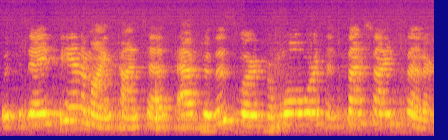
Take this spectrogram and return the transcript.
with today's pantomime contest after this word from Woolworth and Sunshine Center.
